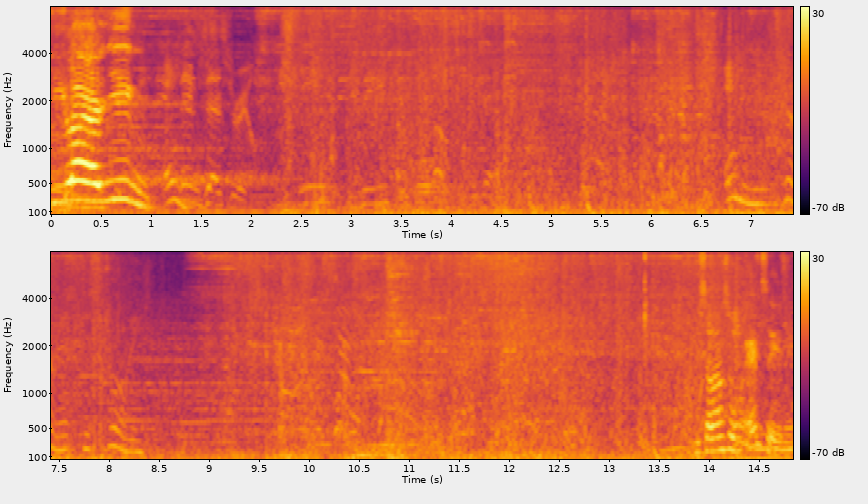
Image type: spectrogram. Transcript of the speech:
gila anjing. Bisa langsung end sih ini.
